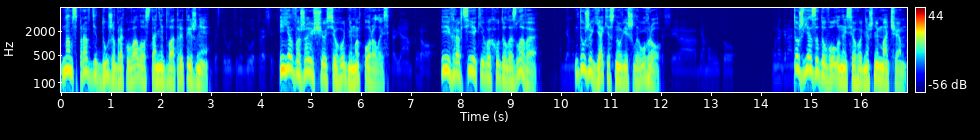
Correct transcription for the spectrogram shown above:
нам справді дуже бракувало останні 2-3 тижні. І я вважаю, що сьогодні ми впорались. І гравці, які виходили з лави, дуже якісно увійшли у гру. Тож я задоволений сьогоднішнім матчем.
